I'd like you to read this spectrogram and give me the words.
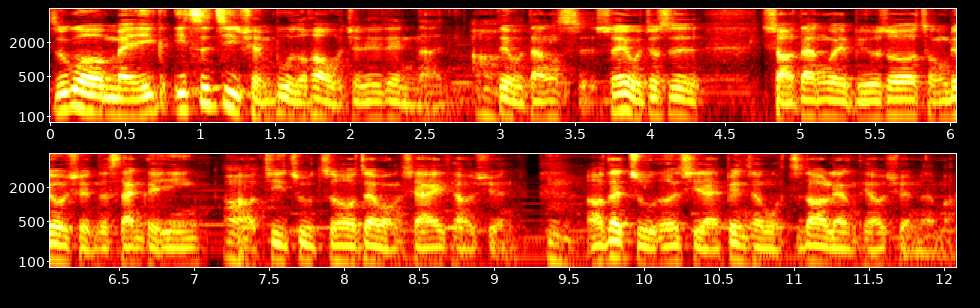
如果每一个一次记全部的话，我觉得有点难。对我当时，所以我就是小单位，比如说从六弦的三个音，好、记住之后再往下一条弦，嗯然后再组合起来变成我知道两条弦了嘛，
